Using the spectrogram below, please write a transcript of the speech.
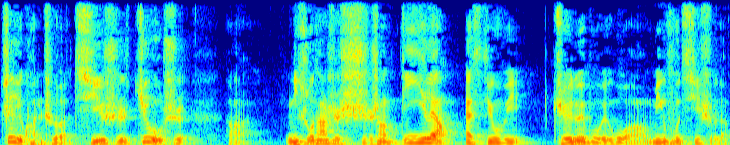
这款车其实就是啊，你说它是史上第一辆 SUV。绝对不为过啊，名副其实的，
